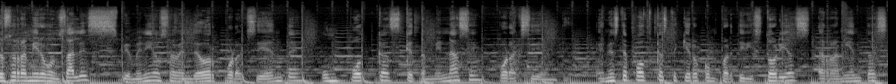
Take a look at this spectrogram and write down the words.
Yo soy Ramiro González, bienvenidos a Vendedor por Accidente, un podcast que también nace por accidente. En este podcast te quiero compartir historias, herramientas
